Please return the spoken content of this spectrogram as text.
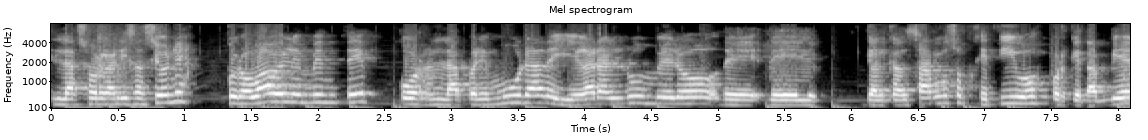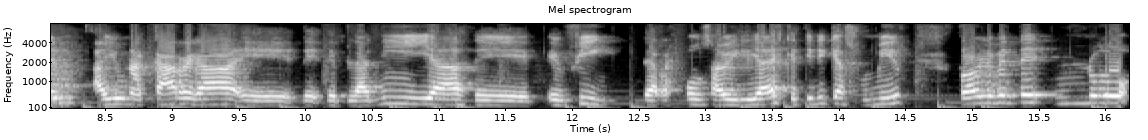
las organizaciones probablemente por la premura de llegar al número, de, alcanzar los objetivos, porque también hay una carga eh, de, de planillas, de, en fin, de responsabilidades que tiene que asumir, probablemente no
